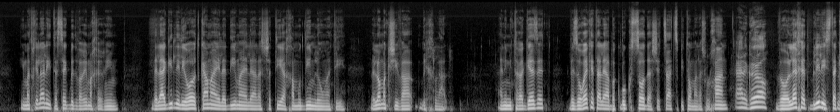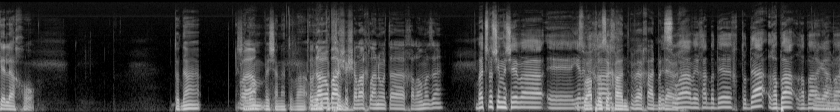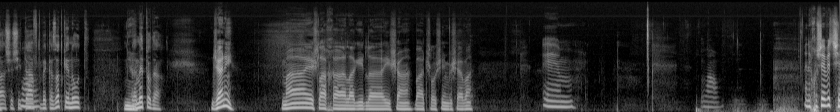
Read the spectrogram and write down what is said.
היא מתחילה להתעסק בדברים אחרים, ולהגיד לי לראות כמה הילדים האלה על השטיח חמודים לעומתי, ולא מקשיבה בכלל. אני מתרגזת וזורקת עליה בקבוק סודה שצץ פתאום על השולחן. והולכת בלי להסתכל לאחור. תודה, שלום ושנה טובה. תודה רבה אתכם. ששלח לנו את החלום הזה, בת 37, אה, ילד נשואה אחד. פלוס אחד. ואחד בדרך. נשואה ואחד בדרך. תודה רבה רבה לגמרי. רבה ששיתפת וואו. בכזאת כנות. Yeah. באמת תודה. ג'ני, מה יש לך אה, להגיד לאישה בת 37? אמ, וואו. אני חושבת ש...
